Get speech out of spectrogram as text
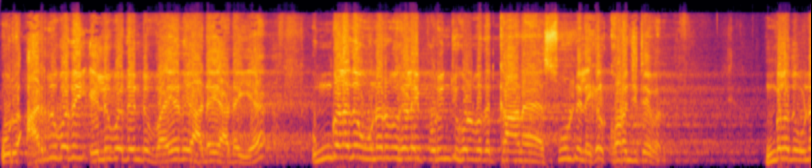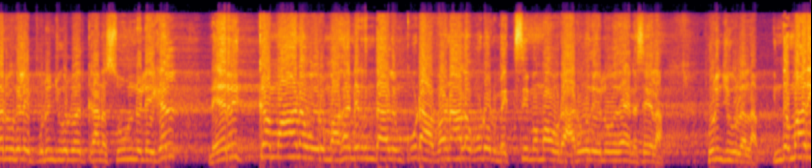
ஒரு அறுபது எழுபது என்று வயது அடைய அடைய உங்களது உணர்வுகளை புரிஞ்சு கொள்வதற்கான சூழ்நிலைகள் குறைஞ்சிட்டே வரும். உங்களது உணர்வுகளை புரிஞ்சு கொள்வதற்கான சூழ்நிலைகள் நெருக்கமான ஒரு மகன் இருந்தாலும் கூட அவனால கூட ஒரு மேக்சிமமா ஒரு அறுபது எழுபதா என்ன செய்யலாம்? புரிஞ்சு கொள்ளலாம் இந்த மாதிரி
